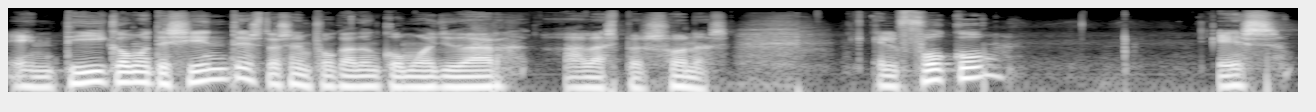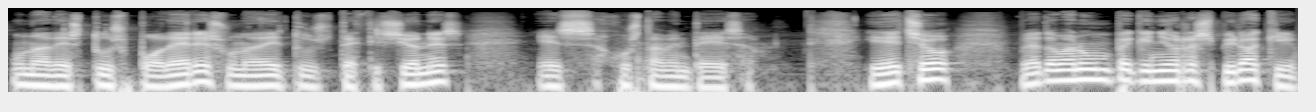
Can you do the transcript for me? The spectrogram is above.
en ti, cómo te sientes? ¿O estás enfocado en cómo ayudar a las personas? El foco es uno de tus poderes, una de tus decisiones es justamente esa. Y de hecho, voy a tomar un pequeño respiro aquí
